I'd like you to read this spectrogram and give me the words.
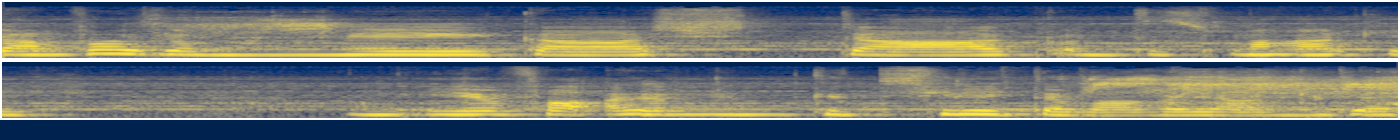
Einfach so mega stark und das mag ich. Und eher vor allem gezielte Variante.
